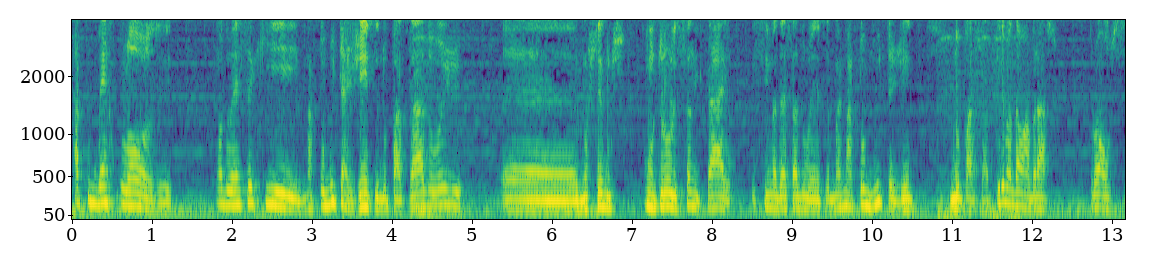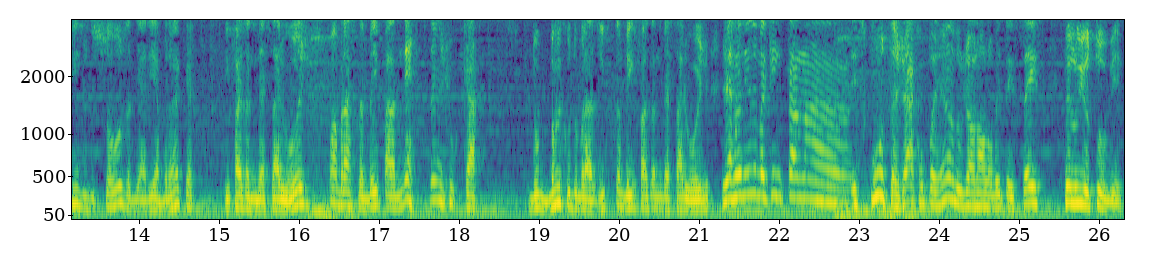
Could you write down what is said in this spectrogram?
à Tuberculose, uma doença que matou muita gente no passado. Hoje é, nós temos controle sanitário em cima dessa doença, mas matou muita gente no passado. Queria mandar um abraço para o Alcido de Souza, de Aria Branca, que faz aniversário hoje. Um abraço também para Nertan Jucá, do Banco do Brasil, que também faz aniversário hoje. Gerlane Lima, quem está na escuta, já acompanhando o Jornal 96 pelo YouTube?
